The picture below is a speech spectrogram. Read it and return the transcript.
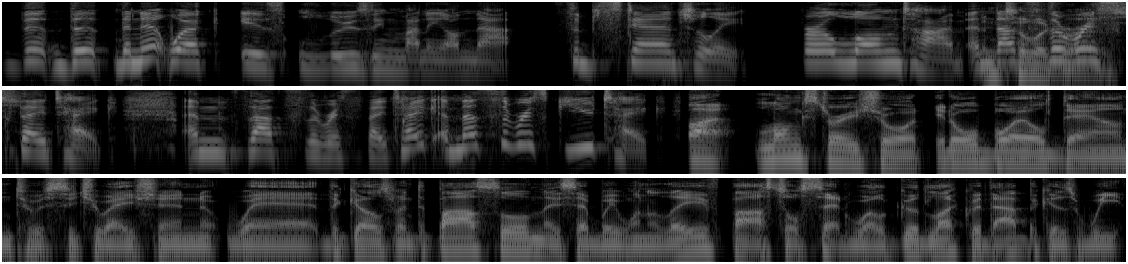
the, the, the network is losing money on that substantially for a long time. And Until that's the grows. risk they take. And that's the risk they take. And that's the risk you take. But long story short, it all boiled down to a situation where the girls went to Barstool and they said, We want to leave. Barstool said, Well, good luck with that because we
